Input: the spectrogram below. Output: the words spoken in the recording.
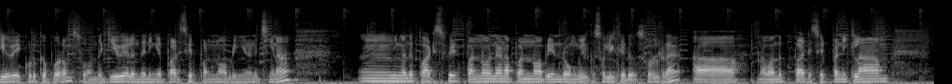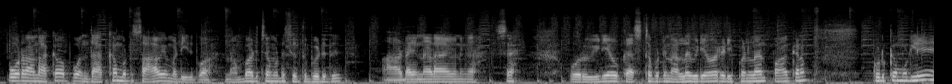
கிவ்வே கொடுக்க போகிறோம் ஸோ அந்த கிவ்வேலேருந்து நீங்கள் பார்ட்டிசிபேட் பண்ணணும் அப்படின்னு நினச்சிங்கன்னா நீங்கள் வந்து பார்ட்டிசிபேட் பண்ணணும் என்னென்ன பண்ணணும் அப்படின்ற உங்களுக்கு சொல்லி சொல்கிறேன் நம்ம வந்து பார்ட்டிசிபேட் பண்ணிக்கலாம். போடுற அந்த அக்கா போ அந்த அக்கா மட்டும் சாவே மாட்டேங்குதுப்பா. நம்ம அடித்தா மட்டும் செத்து போயிடுது. ஆடா என்னடா இவனுங்க? சே ஒரு வீடியோவை கஷ்டப்பட்டு நல்ல வீடியோவாக ரெடி பண்ணலான்னு பார்க்குறேன் கொடுக்க முடியலையே.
